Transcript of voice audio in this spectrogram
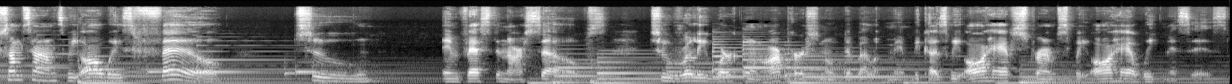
sometimes we always fail to invest in ourselves to really work on our personal development because we all have strengths, we all have weaknesses.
